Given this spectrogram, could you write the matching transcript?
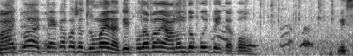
মায় কয় টাকা পয়সা জমাই রাখ, এই পোলাপানের আনন্দ কই পেইতা কও। দেখছ?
